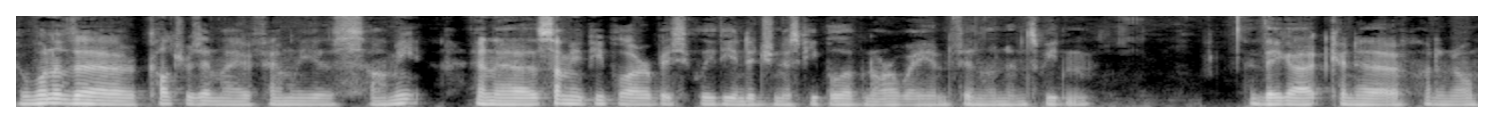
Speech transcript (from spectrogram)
one of the cultures in my family is Sami. And the Sami people are basically the indigenous people of Norway and Finland and Sweden. They got kind of, I don't know,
